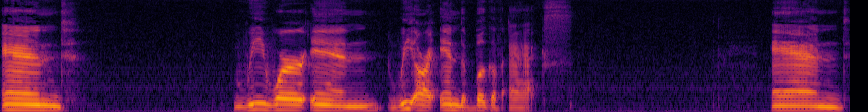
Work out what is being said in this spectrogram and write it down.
And we were in, we are in the book of Acts and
